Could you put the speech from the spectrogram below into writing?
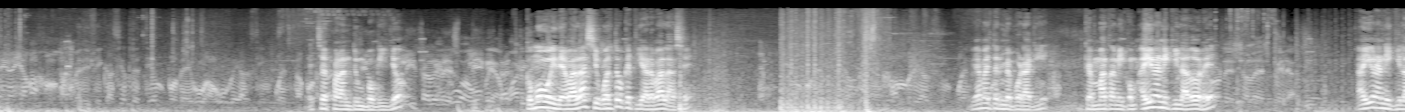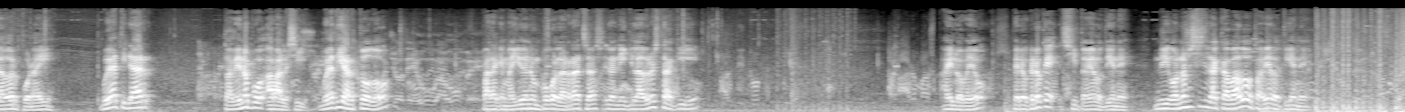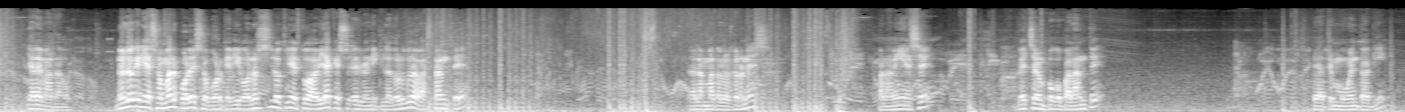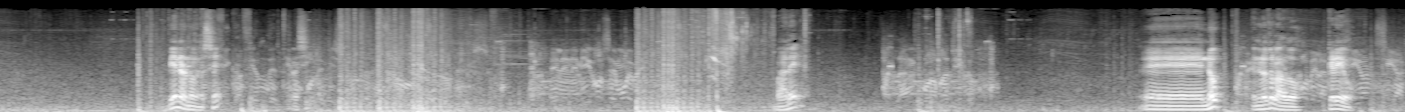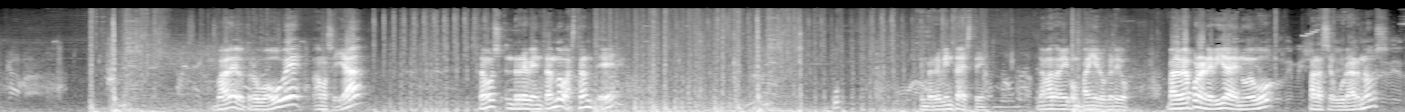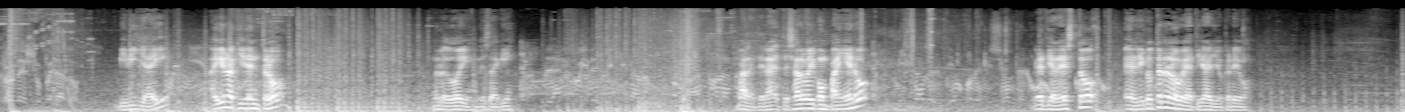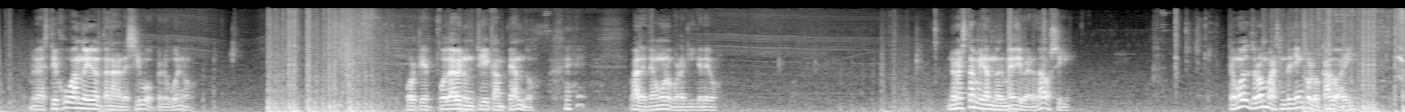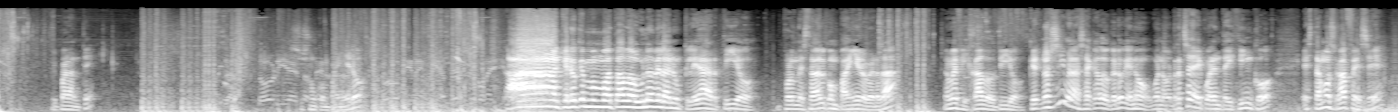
Echar para adelante un poquillo ¿Cómo voy de balas? Igual tengo que tirar balas, ¿eh? Voy a meterme por aquí Que mata a mi... Hay un aniquilador, ¿eh? Hay un aniquilador por ahí Voy a tirar... Todavía no puedo... Ah, vale, sí Voy a tirar todo Para que me ayuden un poco las rachas El aniquilador está aquí Ahí lo veo Pero creo que sí, todavía lo tiene. Digo, no sé si le ha acabado o todavía lo tiene. Ya le he matado. No lo quería asomar por eso Porque digo, no sé si lo tiene todavía Que el aniquilador dura bastante ¿eh? Ya le han matado los drones. Para mí ese. Voy a echar un poco para adelante. Espérate un momento aquí. ¿Bien o no ese? Así. Vale Eh, no, en el otro lado, creo. Vale, otro UAV Vamos allá. Estamos reventando bastante, ¿eh? Uh, que me revienta este. La mata mi compañero, creo. Vale, voy a poner vida de nuevo Para asegurarnos. Vidilla ahí. Hay uno aquí dentro. No le doy desde aquí. Vale, te, te salvo ahí, compañero. Voy a tirar esto. El helicóptero no lo voy a tirar, yo creo Me la estoy jugando y no tan agresivo, pero bueno Porque puede haber un tío campeando Vale, tengo uno por aquí, creo No me está mirando el medio, ¿verdad? ¿O sí? Tengo el dron bastante bien colocado ahí Voy para adelante ¿Eso es un compañero? ¡Ah! Creo que hemos matado a una de la nuclear, tío Por donde estaba el compañero, ¿verdad? No me he fijado, tío que, No sé si me la ha sacado, creo que no Bueno, racha de 45 Estamos gafes, ¿eh?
